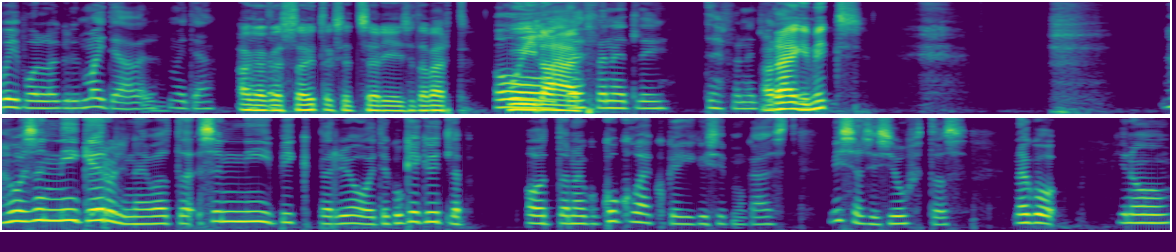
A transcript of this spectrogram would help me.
võib-olla küll, ma ei tea veel, ma ei tea. aga kas sa ütleks, et see oli seda väärt? Kui läheb. Definitely, definitely. aga räägi, miks? nagu see on nii keeruline, vaata, see on nii pikk periood ja kui keegi ütleb, oota nagu kogu aeg, kui keegi küsib mu käest, mis seal siis juhtus, nagu you know,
